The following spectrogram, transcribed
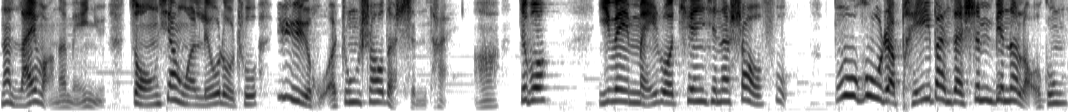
那来往的美女总向我流露出欲火中烧的神态啊！这不，一位美若天仙的少妇，不顾着陪伴在身边的老公，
